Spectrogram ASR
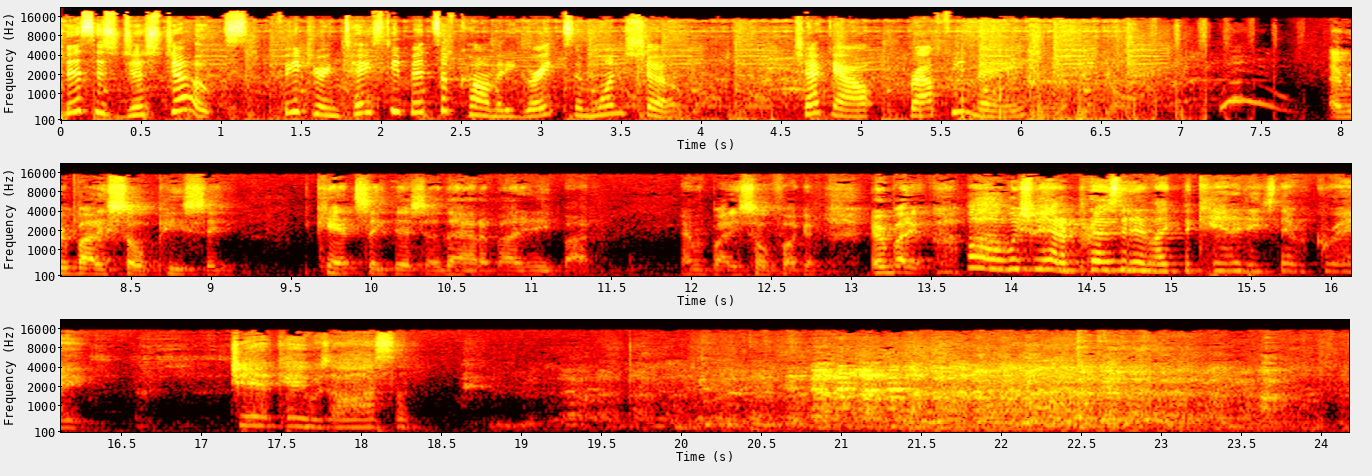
This is Just Jokes, featuring tasty bits of comedy greats in one show. Check out Ralphie May, Everybody's so PC. You can't say this or that about anybody. Everybody's so fucking. Everybody. Oh, I wish we had a president like the Kennedys. They were great. JFK was awesome.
